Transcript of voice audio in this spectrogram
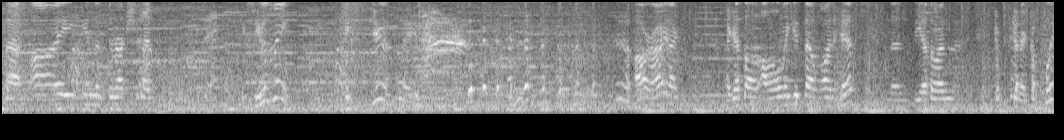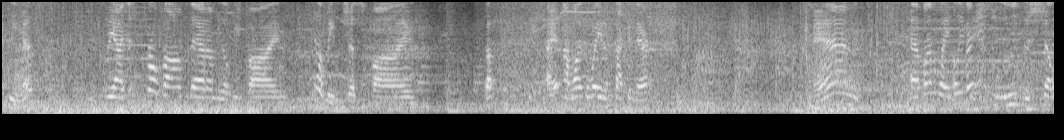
that eye in the direction that... Excuse me? Excuse me! Alright, I, I guess I'll, I'll, only get that one hit, and then the other one's gonna completely miss. So yeah, just throw bombs at him, he'll be fine. He'll be just fine. Oh, I, I wanted to wait a second there. And, uh, by the way, he'll eventually lose the shell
